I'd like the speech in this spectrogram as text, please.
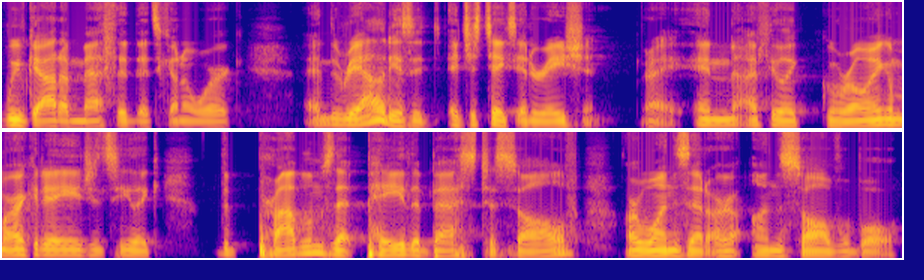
we've got a method that's gonna work and the reality is it, it just takes iteration right? And i feel like growing a marketing agency like the problems that pay the best to solve are ones that are unsolvable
